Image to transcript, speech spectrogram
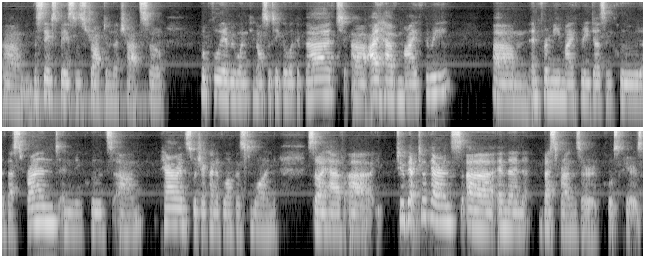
um, the safe space was dropped in the chat, so hopefully everyone can also take a look at that. Uh, I have my three, um, and for me, my three does include a best friend and includes um, parents, which I kind of lump as one. So I have uh, two two parents, uh, and then best friends or close peers.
